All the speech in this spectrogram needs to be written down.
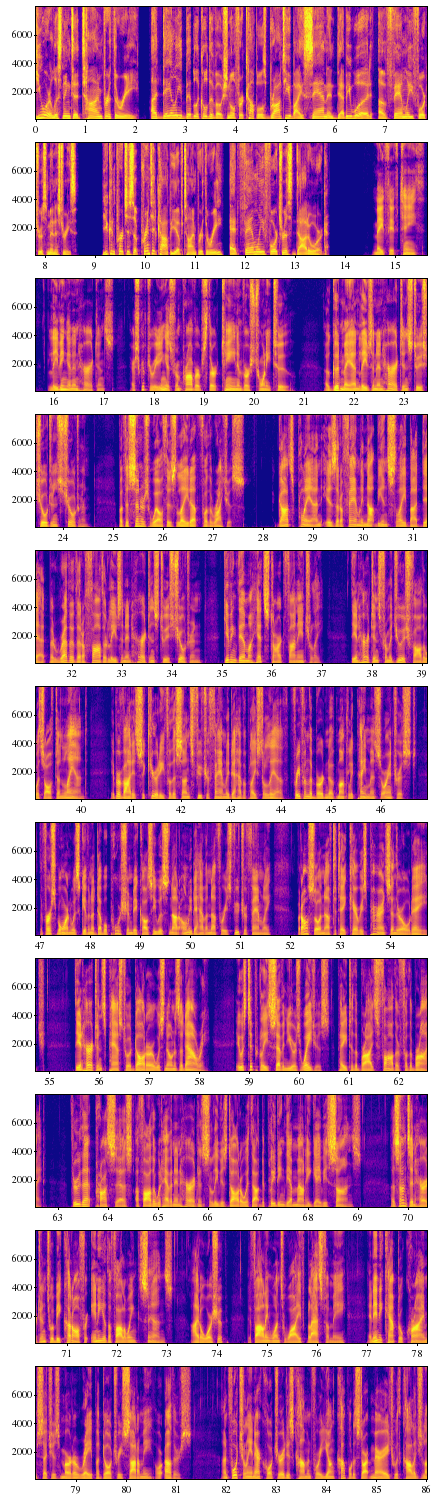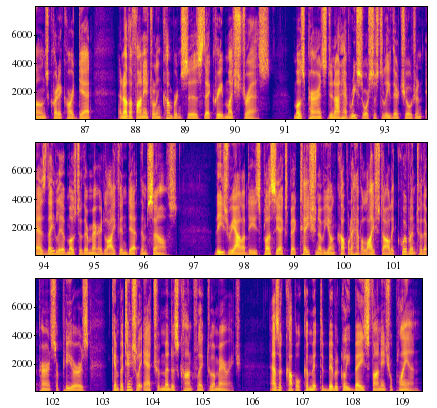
You are listening to Time for Three, a daily biblical devotional for couples brought to you by Sam and Debbie Wood of Family Fortress Ministries. You can purchase a printed copy of Time for Three at familyfortress.org. May 15th, Leaving an Inheritance. Our scripture reading is from Proverbs 13 and verse 22. A good man leaves an inheritance to his children's children, but the sinner's wealth is laid up for the righteous. God's plan is that a family not be enslaved by debt, but rather that a father leaves an inheritance to his children, giving them a head start financially. The inheritance from a Jewish father was often land. It provided security for the son's future family to have a place to live, free from the burden of monthly payments or interest. The firstborn was given a double portion because he was not only to have enough for his future family, but also enough to take care of his parents in their old age. The inheritance passed to a daughter was known as a dowry. It was typically seven years' wages, paid to the bride's father for the bride. Through that process, a father would have an inheritance to leave his daughter without depleting the amount he gave his sons. A son's inheritance would be cut off for any of the following sins idol worship, defiling one's wife, blasphemy, and any capital crimes such as murder, rape, adultery, sodomy, or others. Unfortunately, in our culture, it is common for a young couple to start marriage with college loans, credit card debt, and other financial encumbrances that create much stress. Most parents do not have resources to leave their children as they live most of their married life in debt themselves. These realities, plus the expectation of a young couple to have a lifestyle equivalent to their parents or peers, can potentially add tremendous conflict to a marriage. As a couple, commit to biblically based financial plan.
